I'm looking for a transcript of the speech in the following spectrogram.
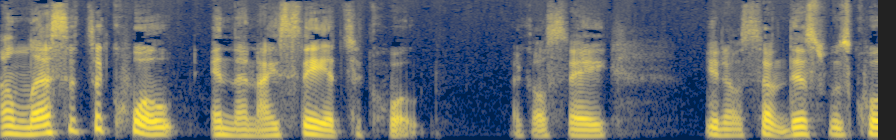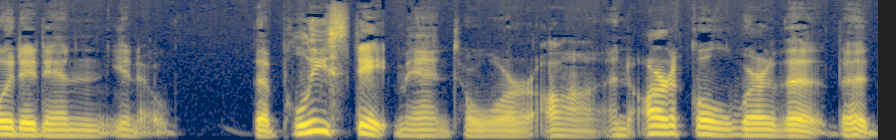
unless it's a quote and then i say it's a quote like i'll say you know some this was quoted in you know the police statement or uh, an article where the the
